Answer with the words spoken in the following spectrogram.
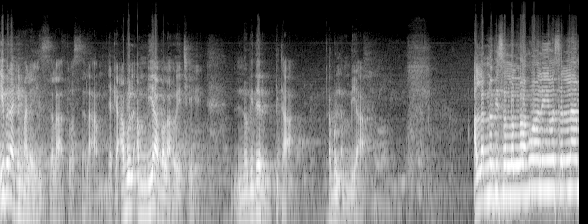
ইব্রাহিম আলহিসালাম যাকে আবুল আম্বিয়া বলা হয়েছে, নবীদের পিতা আবুল আম্বিয়া। আল্লাহ নবী সাল্লাল্লাহু আলাইহি ওয়াসাল্লাম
